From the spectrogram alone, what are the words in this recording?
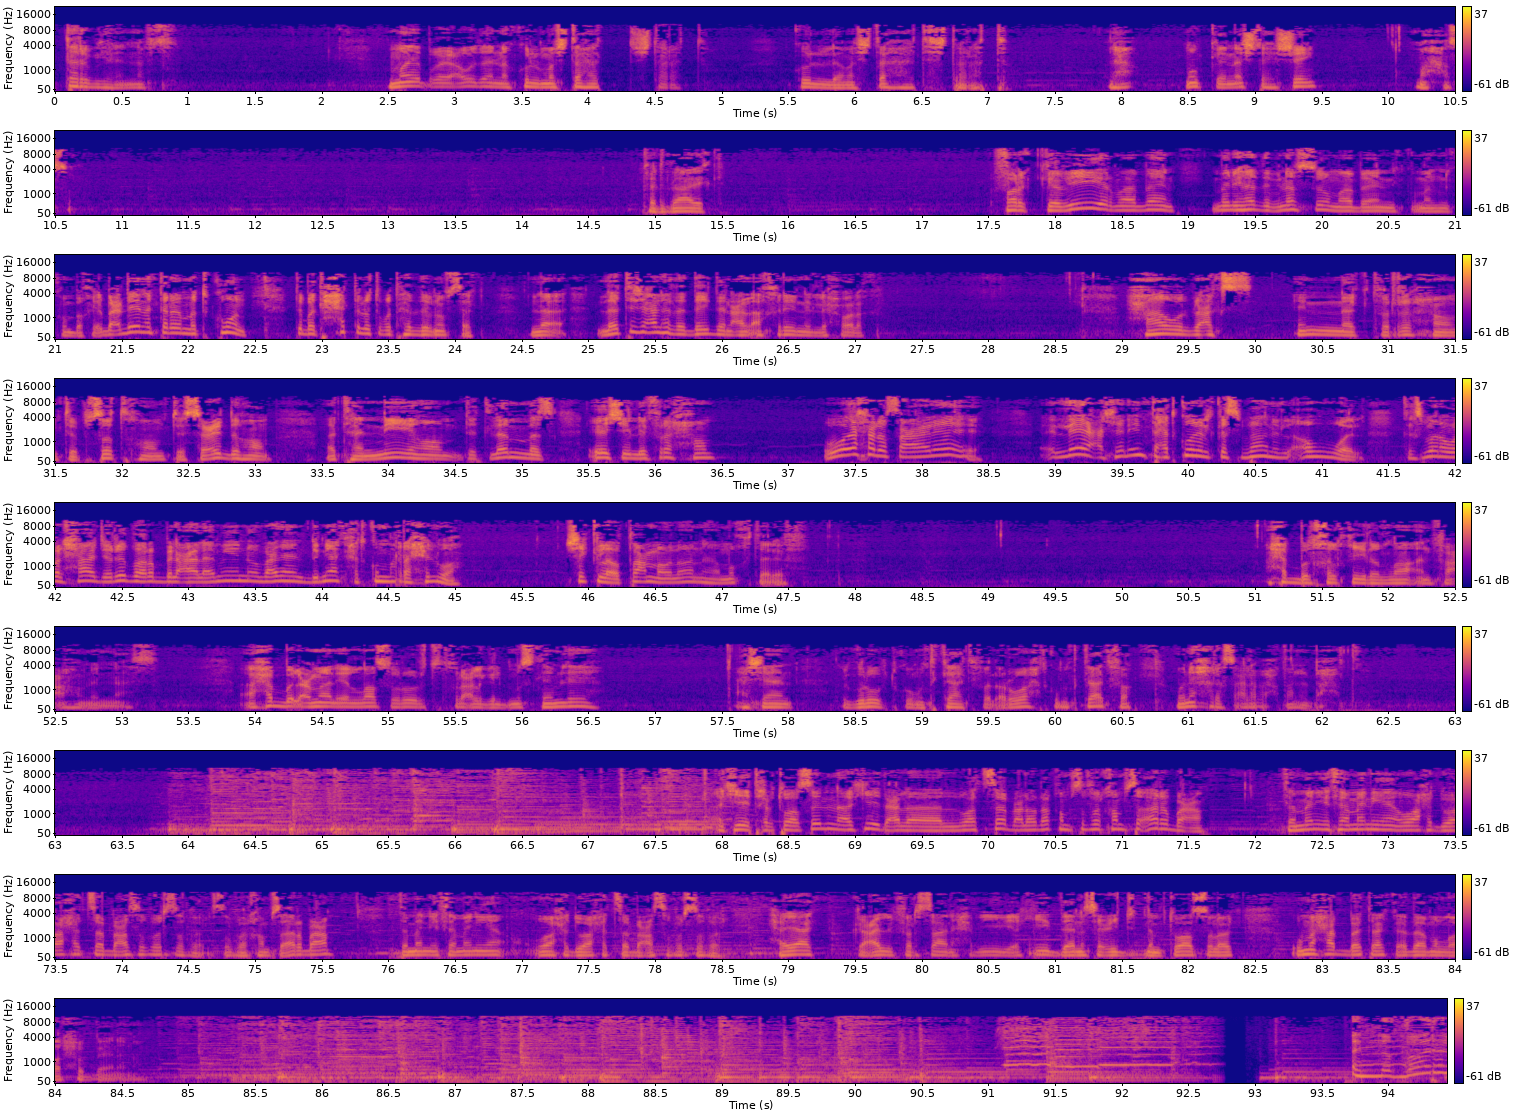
تربية للنفس. ما يبغى يعودها إن كل ما اشتهت اشترت. كل ما اشتهت اشترت. لا ممكن اشتهي شيء ما حصل. فلذلك فرق كبير ما بين من يهذب نفسه وما بين من يكون بخيل. بعدين ترى لما تكون تبغى حتى لو تبغى تهذب نفسك لا لا تجعل هذا ديدا على الآخرين اللي حولك. حاول بالعكس إنك تفرحهم تبسطهم تسعدهم تهنيهم تتلمس إيش اللي يفرحهم؟ واحرص عليه. ليه؟ عشان انت حتكون الكسبان الأول، كسبان أول حاجة رضا رب العالمين وبعدين دنياك حتكون مرة حلوة. شكلها وطعمها ولونها مختلف. أحب الخلق إلى الله أنفعهم للناس. أحب الأعمال إلى الله سرور تدخل على قلب مسلم ليه؟ عشان القلوب تكون متكاتفة الأرواح تكون متكاتفة ونحرص على بعضنا البعض. أكيد. تحب تواصلنا أكيد على الواتساب على رقم صفر خمسة أربعة ثمانية ثمانية واحد واحد سبعة حياك علي الفرساني حبيبي أكيد أنا سعيد جدا بتواصلك ومحبتك أدام الله الحب بيننا.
